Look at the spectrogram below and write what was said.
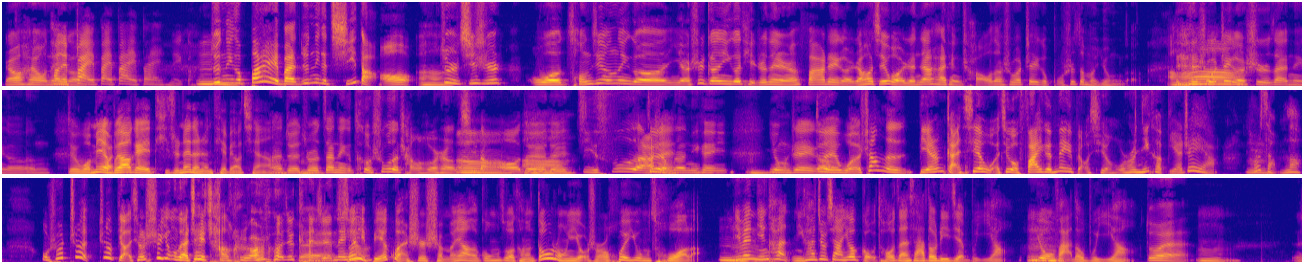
然后还有那个他那拜拜拜拜那个，嗯。就那个拜拜，就那个祈祷，嗯。就是其实我曾经那个也是跟一个体制内人发这个，然后结果人家还挺潮的，说这个不是这么用的，人啊。说这个是在那个 对，我们也不要给体制内的人贴标签啊。哎对，就是嗯。在那个特殊的场合上祈祷，嗯对对祭祀啊什么的，你可以嗯。用这个。对我上次别人感谢我，就我发一个那个表情，我说你可别这样。他说嗯。怎么了？我说这这表情是用在这场合吗？就感觉那样。所以别管是什么样的工作，可能都容易有时候会用错了。嗯因为您看，你看，就像一个狗头，咱仨都理解不一样，嗯用法都不一样。对，嗯，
